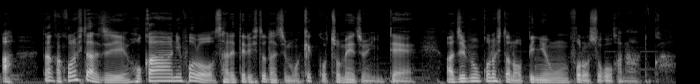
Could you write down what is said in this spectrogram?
あなんかこの人たち他にフォローされてる人たちも結構著名人いてあ自分この人のオピニオンフォローしとこうかなとか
